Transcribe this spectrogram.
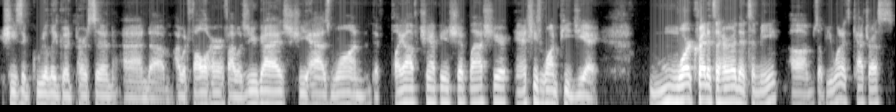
She's a really good person, and um, I would follow her if I was you guys. She has won the playoff championship last year, and she's won PGA more credit to her than to me. Um, so if you want to catch us,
